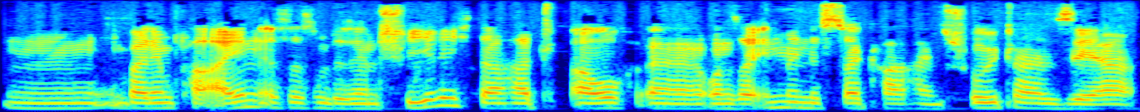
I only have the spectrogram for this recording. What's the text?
Mm, bei dem Verein ist es ein bisschen schwierig. Da hat auch äh, unser Innenminister Karl-Heinz Schulter sehr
